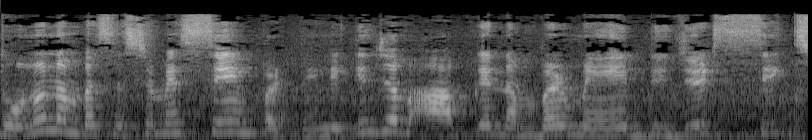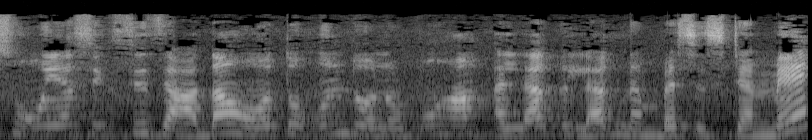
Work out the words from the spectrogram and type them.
दोनों नंबर सिस्टम में सेम पढ़ते हैं। लेकिन जब आपके नंबर में डिजिट सिक्स हो या सिक्स से ज़्यादा हो तो उन दोनों को हम अलग अलग नंबर सिस्टम में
